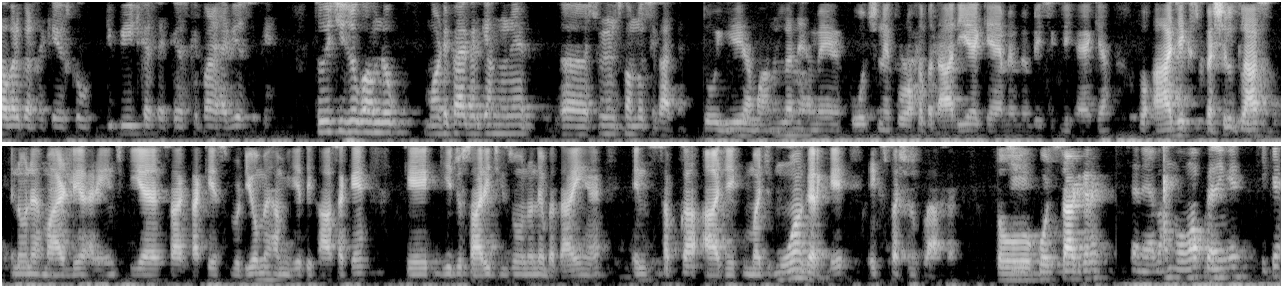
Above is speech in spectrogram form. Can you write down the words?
कवर कर सके उसको बीट कर सके उसके ऊपर हैवी हो सके। तो इस चीज़ों को हम लोग मॉडिफाई करके हम लोगों स्टूडेंट्स को हम लोग सिखाते हैं। तो ये अमानुल्ला ने हमें कोच ने थोड़ा सा बता दिया है कि एम एम बेसिकली है क्या? तो आज एक स्पेशल क्लास इन्होंने हमारे लिए अरेंज किया है ताकि इस वीडियो में हम ये दिखा सकें कि ये जो सारी चीज़ें उन्होंने बताई हैं इन सबका आज एक मजमुआ करके एक स्पेशल क्लास है। तो कोच स्टार्ट करें। चलिए अब हम वार्म अप करेंगे ठीक है?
